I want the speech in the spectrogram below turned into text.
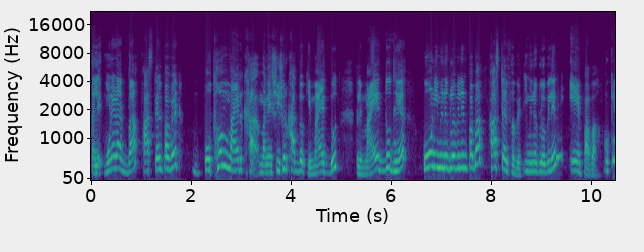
তাহলে মনে রাখবা ফার্স্ট অ্যালফাবেট প্রথম মায়ের খা- মানে শিশুর খাদ্য কি? মায়ের দুধ। তাহলে মায়ের দুধে কোন ইমিউনোগ্লোবিলিন পাবা? ফার্স্ট অ্যালফাবেট ইমিউনোগ্লোবিলিন এ পাবা ওকে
